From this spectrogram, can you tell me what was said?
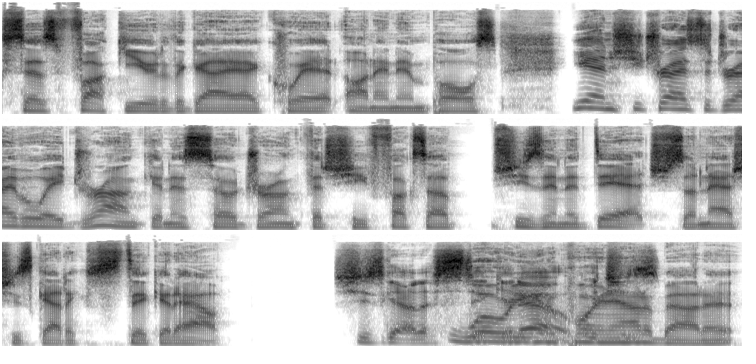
says fuck you to the guy I quit on an impulse. Yeah, and she tries to drive away drunk and is so drunk that she fucks up. She's in a ditch, so now she's got to stick it out. She's got to stick it out. what were you going to point out is- about it?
